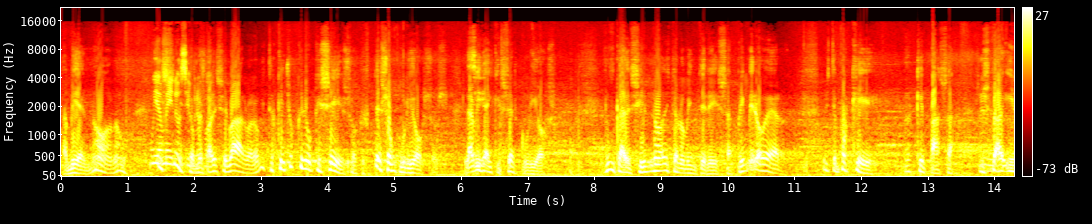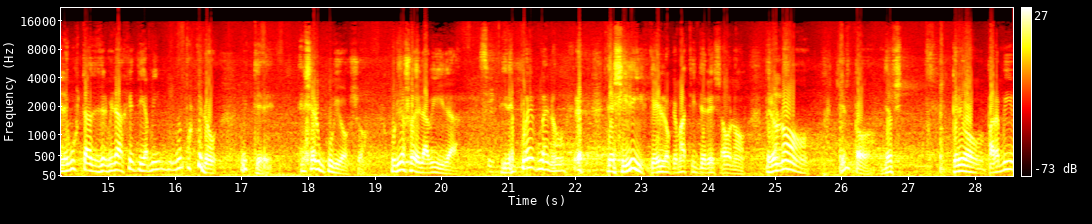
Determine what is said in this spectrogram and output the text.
también, no, no. Muy ameno siempre. Me parece bárbaro, ¿viste? Es que yo creo que es eso. Ustedes son curiosos. La vida hay que ser curioso. Nunca decir, no, esto no me interesa. Primero ver, ¿viste? ¿Por qué? ¿Qué pasa? Y le gusta a determinada gente y a mí, ¿por qué no? ¿Viste? Es ser un curioso, curioso de la vida. Y después, bueno, decidís qué es lo que más te interesa o no. Pero no, ¿cierto? Yo creo, para mí,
